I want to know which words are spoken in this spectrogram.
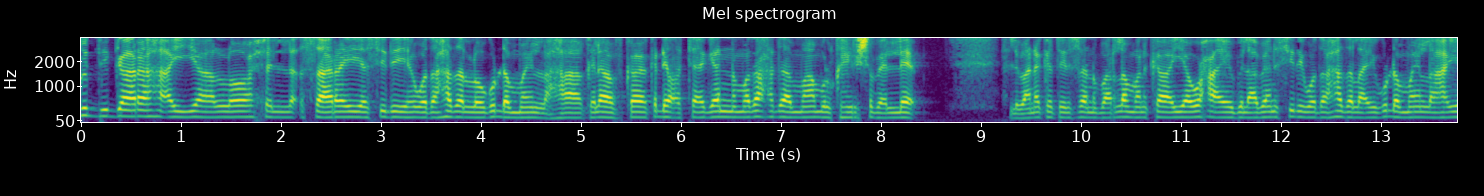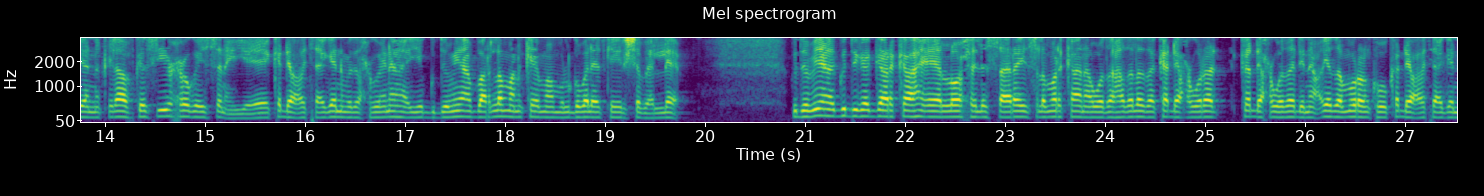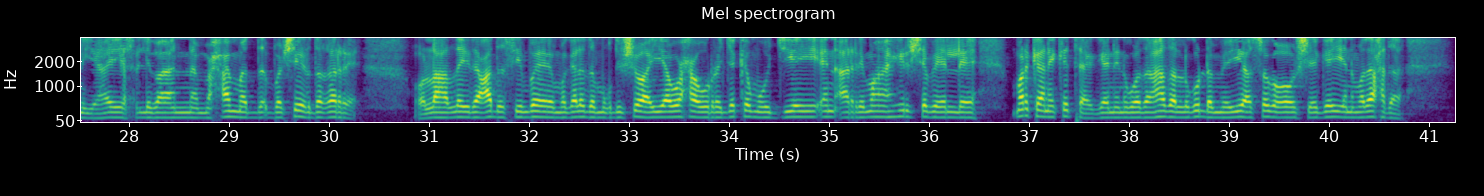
guddi gaar ah ayaa loo xil saaray sidii wadahadal loogu dhammeyn lahaa khilaafka ka dhex taagan madaxda maamulka hirshabelle. Xildhibaano ka tirsan baarlamaanka ayaa waxa ay bilaabeen sidii wadahadal ay ugu dhammeyn lahaayeen khilaafka sii xoogeysanaya ee ka dhex taagan madaxweynaha iyo guddoomiyaha baarlamaanka ee maamul goboleedka hirshabelle gudoomiyaha guddiga gaarka ah ee loo xil saaray islamarkaana wadahadalada ka dhex wada dhinacyada muranku ka dhex taagan yahay xildhibaan maxamed bashiir daqare oo la hadlay idaacadda simbe ee magaalada muqdisho ayaa waxa uu rajo ka muujiyey in arrimaha hirshabelle markaani ka taagan in wadahadal lagu dhameeyo isaga oo sheegay in madaxda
